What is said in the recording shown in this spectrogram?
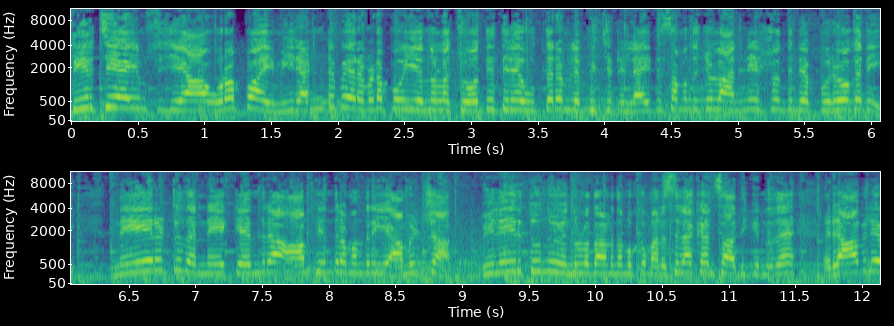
തീർച്ചയായും സുജയ ഉറപ്പായും ഈ രണ്ടുപേർ എവിടെ പോയി എന്നുള്ള ചോദ്യത്തിന് ഉത്തരം ലഭിച്ചിട്ടില്ല. ഇത് സംബന്ധിച്ചുള്ള അന്വേഷണത്തിന്റെ പുരോഗതി നേരിട്ട് തന്നെ കേന്ദ്ര ആഭ്യന്തരമന്ത്രി അമിത്ഷാ വിലയിരുത്തുന്നു എന്നുള്ളതാണ് നമുക്ക് മനസ്സിലാക്കാൻ സാധിക്കുന്നത്. രാവിലെ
